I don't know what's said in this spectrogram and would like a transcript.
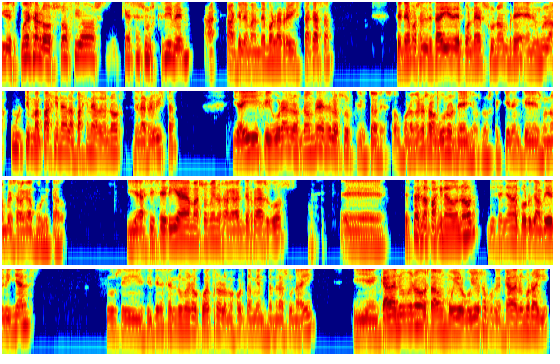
Y después a los socios que se suscriben a, que le mandemos la revista a casa, tenemos el detalle de poner su nombre en una última página, la página de honor de la revista, y ahí figuran los nombres de los suscriptores, o por lo menos algunos de ellos, los que quieren que su nombre salga publicado. Y así sería más o menos a grandes rasgos. Eh, esta es la página de honor, diseñada por Gabriel Viñals, Tú si, tienes el número 4 a lo mejor también tendrás una ahí. Y en cada número estamos muy orgullosos porque en cada número hay,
